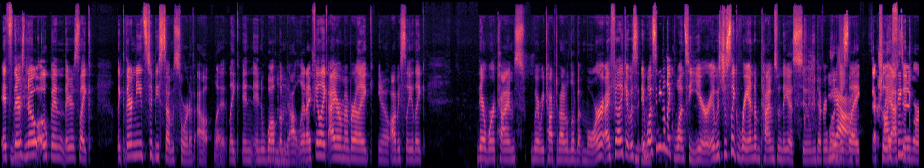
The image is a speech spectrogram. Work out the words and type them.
It's there's no open. There's like, like there needs to be some sort of outlet, like in in welcomed Mhm. outlet. I feel like I remember, like you know, obviously, like there were times where we talked about it a little bit more. I feel like it was it Mhm. wasn't even like once a year. It was just like random times when they assumed everyone Yeah. was like sexually I active think- or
